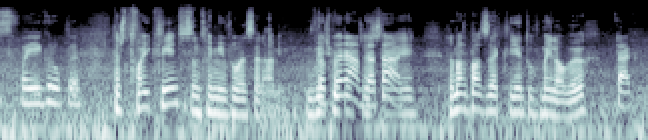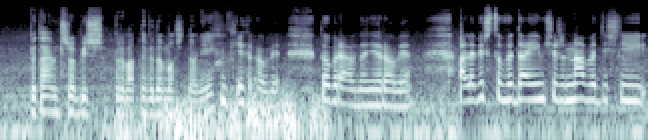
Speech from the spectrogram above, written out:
swojej grupy. Też twoi klienci są twoimi influencerami. Mówiliśmy o tym prawda, wcześniej, że masz bazę klientów mailowych. Tak. Pytałem, czy robisz prywatne wiadomości do nich. Nie robię. To prawda, nie robię. Ale wiesz co, wydaje mi się, że nawet jeśli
